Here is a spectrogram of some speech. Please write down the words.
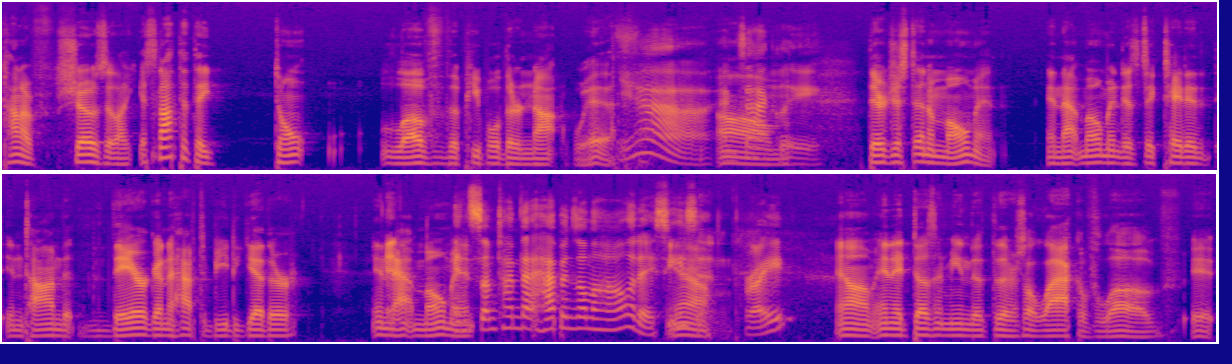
kind of shows that like it's not that they don't love the people they're not with. yeah Um, exactly They're just in a moment, and that moment is dictated in time that they're going to have to be together in And- that moment. and sometimes that happens on the holiday season Yeah. right um, and it doesn't mean that there's a lack of love. It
